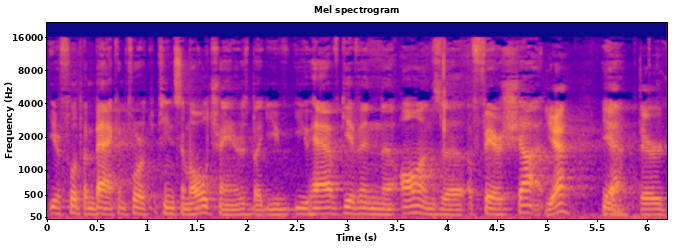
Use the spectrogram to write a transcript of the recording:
you're flipping back and forth between some old trainers, but you you have given the ons a, a fair shot. Yeah, Yeah. yeah. They're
